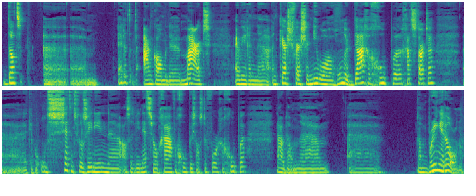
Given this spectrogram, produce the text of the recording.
dat, dat het aankomende maart er weer een, uh, een kerstverse nieuwe 100 dagen groep uh, gaat starten. Uh, ik heb er ontzettend veel zin in. als het weer net zo'n gave groep is als de vorige groepen. Nou, dan, ehm, dan bring it on.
